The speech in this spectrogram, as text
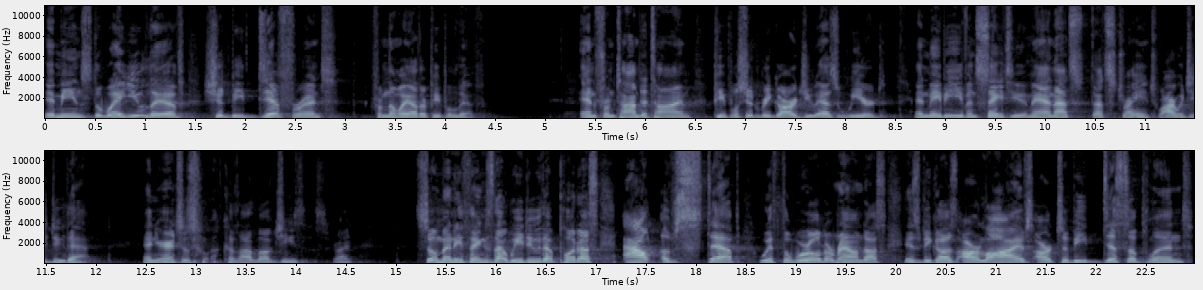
It means the way you live should be different from the way other people live. And from time to time, people should regard you as weird and maybe even say to you, Man, that's, that's strange. Why would you do that? And your answer is, Because I love Jesus, right? So many things that we do that put us out of step with the world around us is because our lives are to be disciplined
